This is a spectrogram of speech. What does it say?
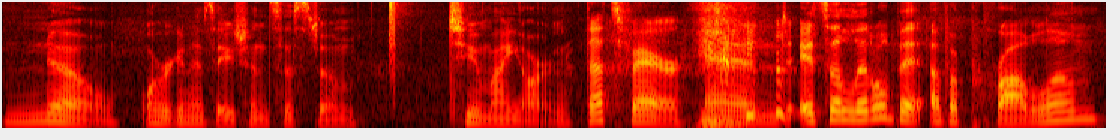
no organization system to my yarn. That's fair. and it's a little bit of a problem.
